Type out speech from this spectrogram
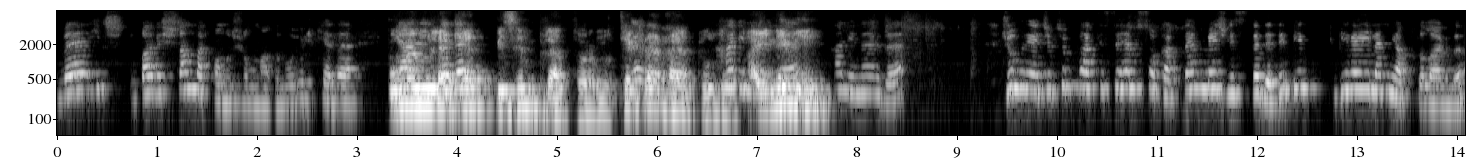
ve hiç barıştan da konuşulmadı bu ülkede. Bu Yani memleket neden- bizim platformu. Tekrar Evet. hayat buldu. Hani Aynı nerede? mi? Hani nerede? Cumhuriyetçi Türk Partisi hem sokakta hem mecliste dedi bir, bir eylem yaptılardı.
